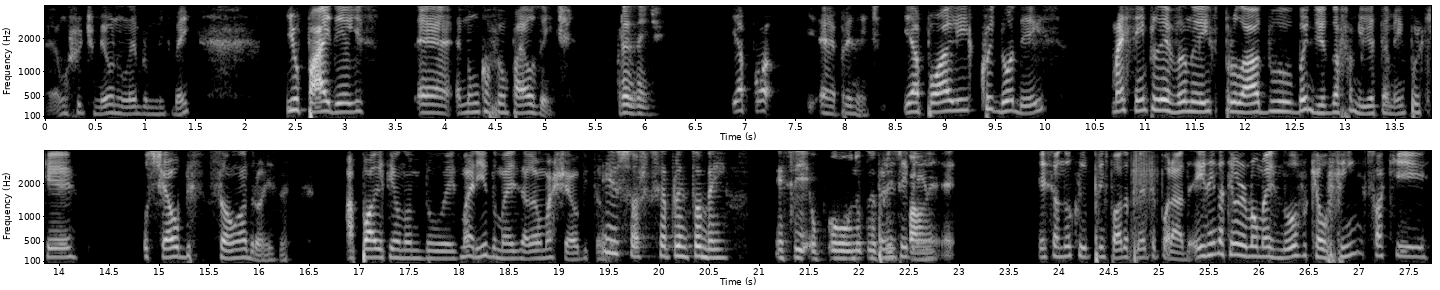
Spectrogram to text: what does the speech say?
é um chute meu, não lembro muito bem. E o pai deles é, nunca foi um pai ausente. Presente. E a Po- é, presente. E a Polly cuidou deles, mas sempre levando eles pro lado bandido da família também, porque os Shelbys são ladrões, né? A Polly tem o nome do ex-marido, mas ela é uma Shelby também. Isso, acho que você apresentou bem. Esse, o, o núcleo Apresentei principal, bem, né? né? Esse é o núcleo principal da primeira temporada. Eles ainda têm um irmão mais novo, que é o Finn, só que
